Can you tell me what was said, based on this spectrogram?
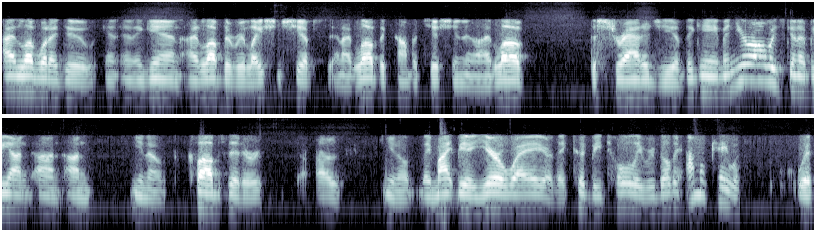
I, love what I do, and, and again, I love the relationships, and I love the competition, and I love the strategy of the game. And you're always going to be on on on you know clubs that are are you know they might be a year away or they could be totally rebuilding. I'm okay with with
